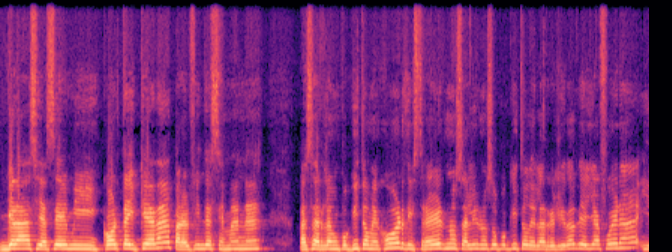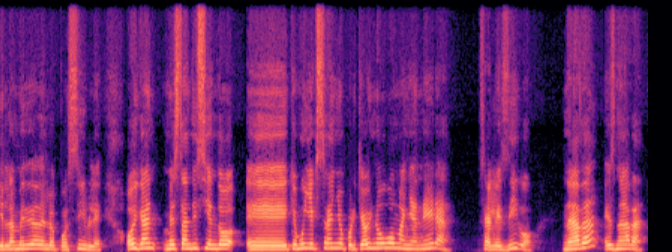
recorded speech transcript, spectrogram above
Gracias, Emi. Corte y queda para el fin de semana pasarla un poquito mejor, distraernos, salirnos un poquito de la realidad de allá afuera y en la medida de lo posible. Oigan, me están diciendo eh, que muy extraño porque hoy no hubo mañanera. O sea, les digo, nada es nada.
